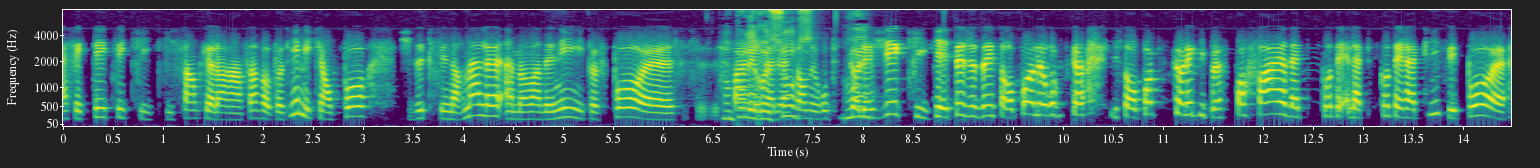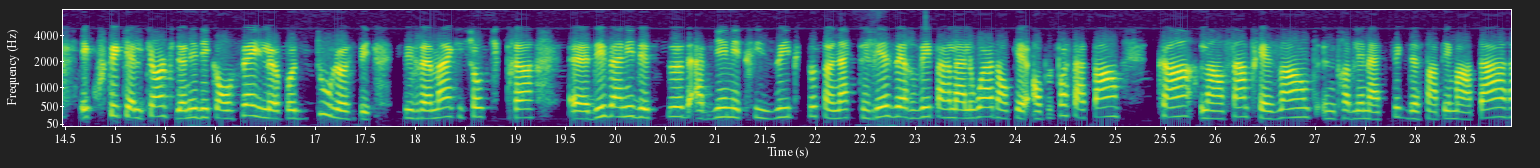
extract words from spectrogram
affectés, tu sais, qui, qui sentent que leur enfant va pas bien, mais qui ont pas, je dis, c'est normal, là, à un moment donné, ils peuvent pas euh, faire pas les ressources. neuropsychologique, qui, qui je veux dire, ils sont pas neuropsychologues, ils sont pas psychologues, ils peuvent pas faire de la, la psychothérapie, c'est pas euh, écouter quelqu'un puis donner des conseils, là, pas du tout, là, c'est, c'est vraiment quelque chose qui prend euh, des années d'études à bien maîtriser, puis ça, c'est un acte réservé par la loi, donc euh, on peut pas s'attendre quand l'enfant présente une problématique de santé mentale,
